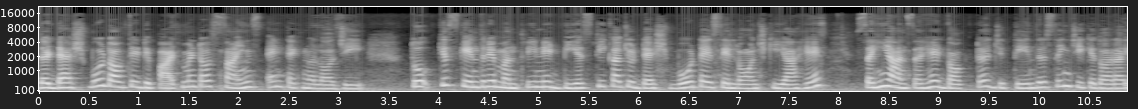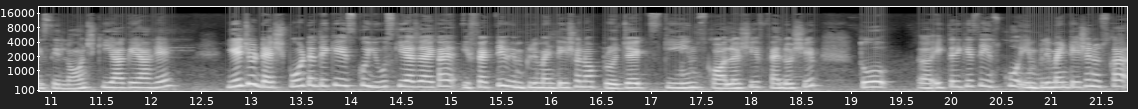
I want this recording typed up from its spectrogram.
the dashboard of the department of science and technology तो किस केंद्रीय मंत्री ने डीएसटी का जो डैशबोर्ड है, इसे लॉन्च किया है? सही आंसर है डॉक्टर जितेंद्र सिंह जी के द्वारा इसे लॉन्च किया गया है। ये जो डैशबोर्ड है, देखिए, इसको यूज़ किया जाएगा effective implementation of project scheme scholarship fellowship तो एक तरीके से इसको इम्प्लीमेंटेशन उसका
